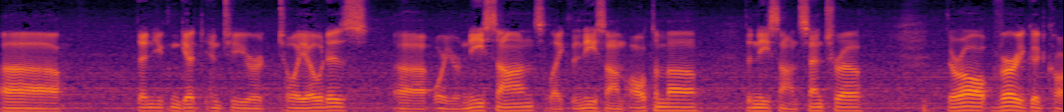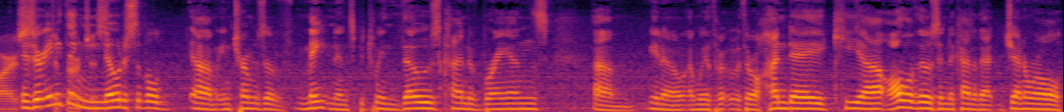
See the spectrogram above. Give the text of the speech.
Uh, then you can get into your Toyotas uh, or your Nissans, like the Nissan Altima, the Nissan Sentra. They're all very good cars. Is there anything noticeable um, in terms of maintenance between those kind of brands? Um, you know, and with with their Hyundai, Kia, all of those into kind of that general.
